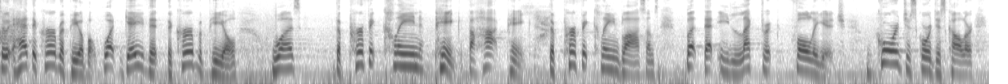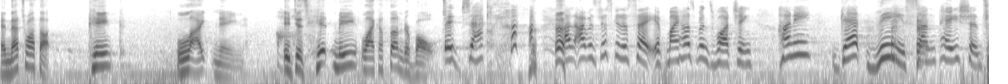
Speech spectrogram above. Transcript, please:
So it had the curb appeal, but what gave it the curb appeal was the perfect clean pink, the hot pink, the perfect clean blossoms, but that electric foliage. Gorgeous, gorgeous color. And that's why I thought pink lightning. It just hit me like a thunderbolt. Exactly. and I was just going to say, if my husband's watching, honey, get these SunPatiens.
